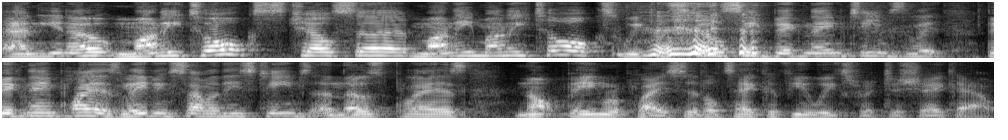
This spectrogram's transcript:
and you know, money talks, Chelsea. Money, money talks. We can still see big name teams, le- big name players leaving some of these teams, and those players not being replaced. It'll take a few weeks for it to shake out.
